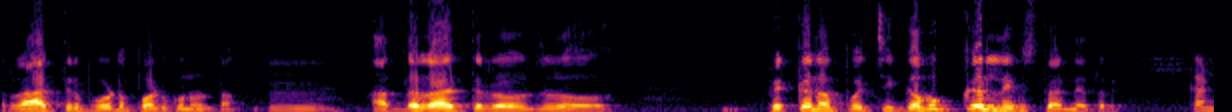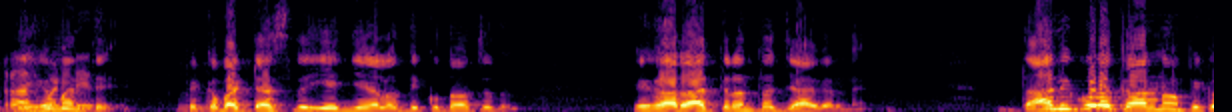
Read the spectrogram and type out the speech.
రాత్రిపూట పడుకుని ఉంటాం. అర్ధరాత్రి రోజులో పిక్క నొప్పి వచ్చి గబుక్కని లెగుస్తాడు నిద్ర. కంట్రాల్ ఇక అంతే పిక్క పట్టేస్తే ఏం చేయాలో దిక్కు తోచదు. ఇక ఆ రాత్రి అంతా జాగరణే. దానికి కూడా కారణం పిక్క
